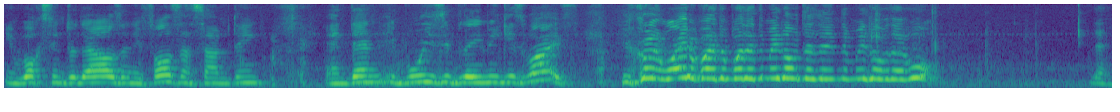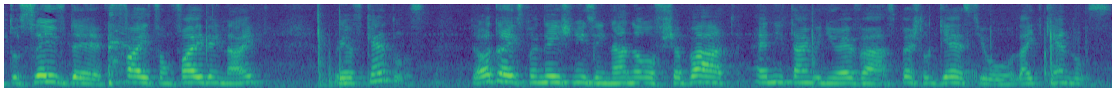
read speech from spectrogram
and walks into the house and he falls on something, and then who is he blaming his wife? You couldn't. Why you put it in the middle of the in the middle of the room? Then to save the fight from Friday night, we have candles. The other explanation is in honor of Shabbat. Anytime when you have a special guest, you light candles.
